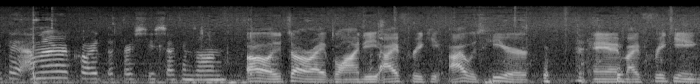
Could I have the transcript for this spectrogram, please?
Okay, I'm gonna record the first few seconds on. Oh, it's alright, Blondie. I freaking, I was here, and my freaking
